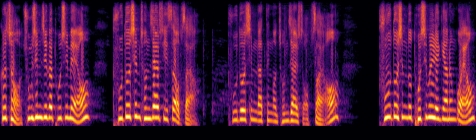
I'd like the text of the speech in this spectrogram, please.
그렇죠. 중심지가 도심이에요. 부도심 존재할 수 있어요? 없어요? 부도심 같은 건 존재할 수 없어요. 부도심도 도심을 얘기하는 거예요.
